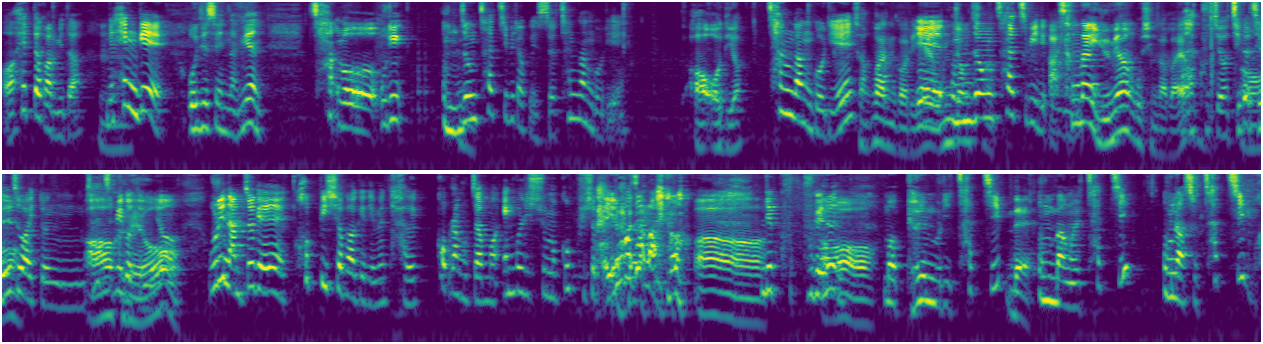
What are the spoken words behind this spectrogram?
어, 했다고 합니다. 근데 한게 어디서 했냐면 차, 어, 우리 운정 찻집이라고 있어요. 창간거리에 어, 어디요? 창간거리에 장관거리에 예. 운정 찻집이 아, 상당히 유명한 곳인가 봐요. 아, 그죠. 제가 어. 제일 좋아했던 아, 찻집이거든요. 그래요? 우리 남쪽에 커피숍 하게 되면 다 꼬랑자 뭐 앵글리쉬 뭐 커피숍 이런 거잖아요. 아. 근데 구- 북에는 어. 뭐 별무리 찻집, 네. 운방울 찻집, 운하수 찻집, 와,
